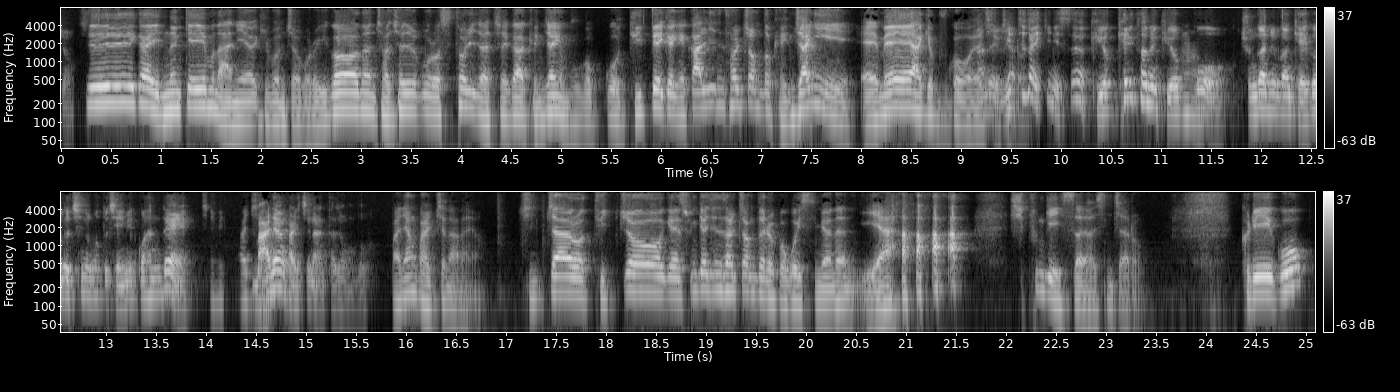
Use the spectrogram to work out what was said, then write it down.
좀. 가 있는 게임은 아니에요 기본적으로. 이거는 전체적으로 스토리 자체가 굉장히 무겁고 뒷배경에 깔린 설정도 굉장히 애매하게 무거워요. 아, 네. 위트가 있긴 있어요. 귀엽 캐릭터는 귀엽고 중간 중간 개그도 치는 것도 재밌고 한데 재밌고 하지. 마냥 밝지는 않다 정도. 마냥 밝진 않아요. 진짜로 뒤쪽에 숨겨진 설정들을 보고 있으면은 이야 싶은 게 있어요, 진짜로. 그리고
